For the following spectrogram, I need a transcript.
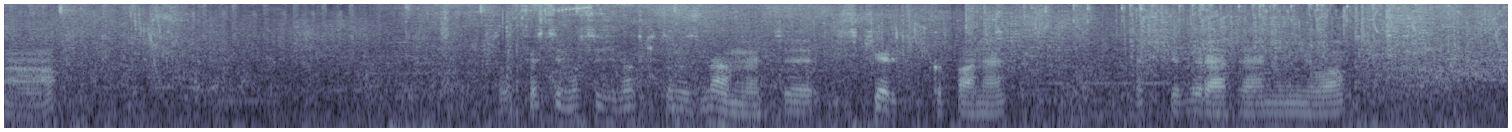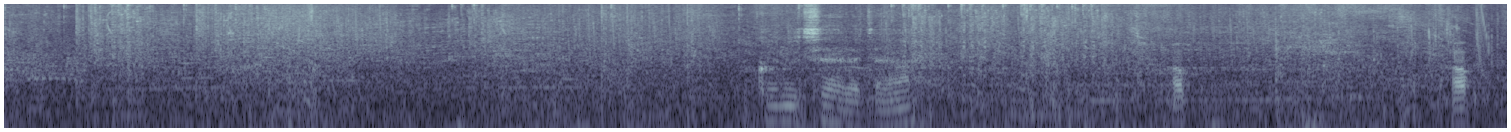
O. Tą kwestię mocy dziewiątki to my znamy. Te iskierki kopane. Tak się wyraża, niemiło. Pokonuj cele, te. Hop. Hop.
